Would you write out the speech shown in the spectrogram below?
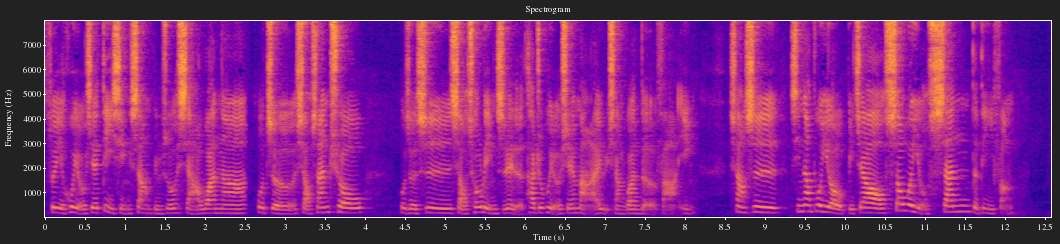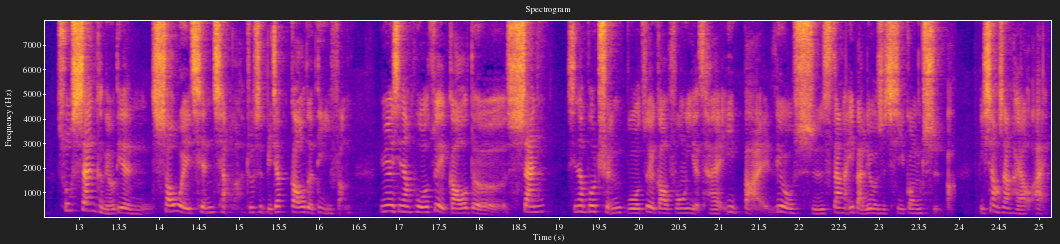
所以也会有一些地形上，比如说峡湾啊，或者小山丘，或者是小丘陵之类的，它就会有一些马来语相关的发音。像是新加坡有比较稍微有山的地方，说山可能有点稍微牵强啦，就是比较高的地方。因为新加坡最高的山，新加坡全国最高峰也才一百六十三、一百六十七公尺吧，比上山还要矮。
